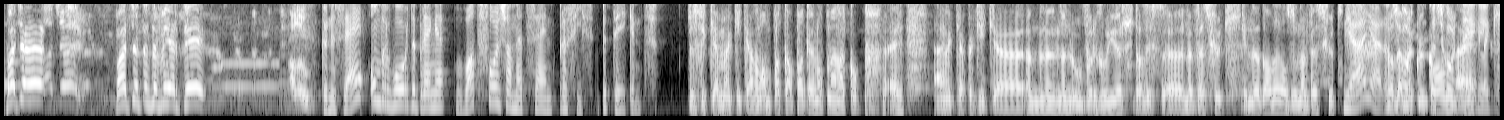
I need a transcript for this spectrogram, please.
Badje! Badje, het is de VRT. Hallo. Kunnen zij onder woorden brengen wat voice zijn precies betekent? Dus ik heb ik een lampenkapje op mijn kop. Hè. En ik heb ik, uh, een, een oevergoeier, dat is een vestgoed. Ken je dat als een vestgoed? Ja, ja een, schort, een schort eigenlijk.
